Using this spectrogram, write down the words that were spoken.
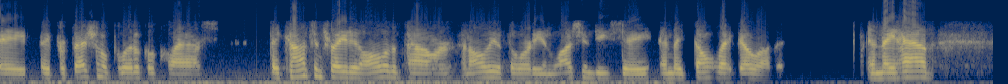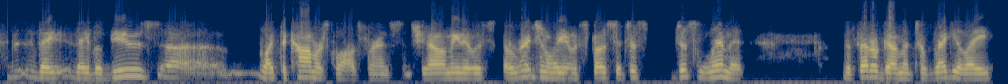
a, a professional political class. They concentrated all of the power and all the authority in Washington, D.C., and they don't let go of it. and they have they they've abused uh, like the Commerce Clause, for instance. You know, I mean, it was originally it was supposed to just just limit the federal government to regulate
